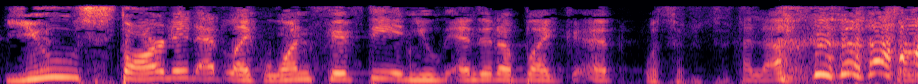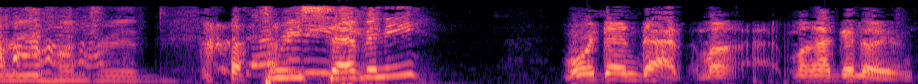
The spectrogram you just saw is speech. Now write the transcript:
You started at like 150 and you ended up like at what's it? Hala. 300. 370? More than that, mga, mga ganon.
